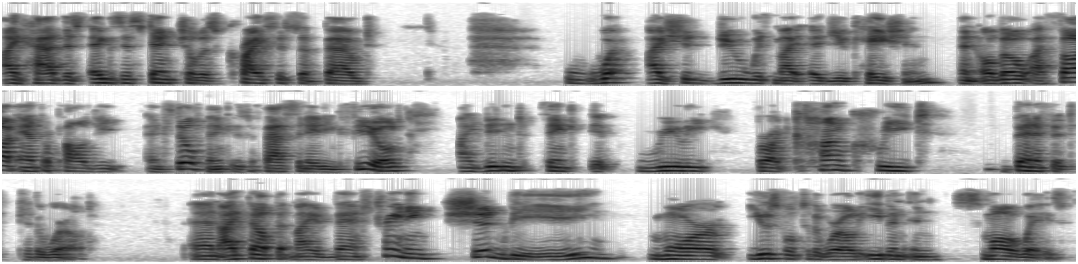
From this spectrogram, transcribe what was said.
I had this existentialist crisis about what I should do with my education. And although I thought anthropology and still think is a fascinating field, I didn't think it really brought concrete benefit to the world. And I felt that my advanced training should be more useful to the world, even in small ways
